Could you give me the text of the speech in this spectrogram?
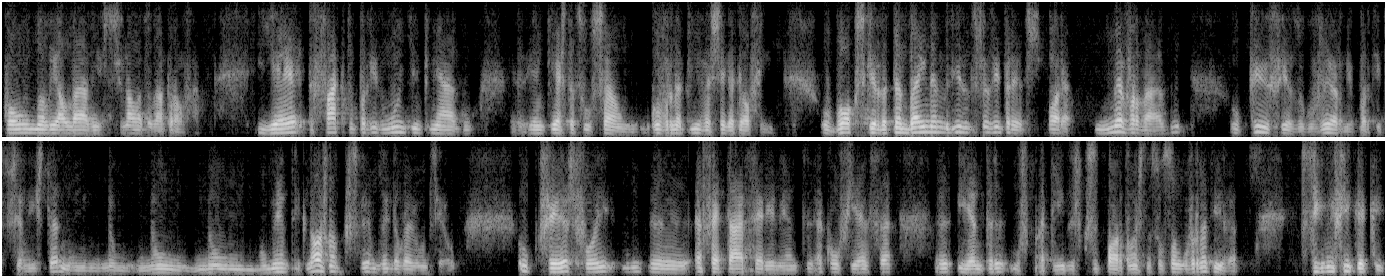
com uma lealdade institucional a toda a prova. E é, de facto, um partido muito empenhado em que esta solução governativa chegue até ao fim o Bloco de Esquerda também na medida dos seus interesses. Ora, na verdade, o que fez o Governo e o Partido Socialista, num, num, num momento em que nós não percebemos ainda o que aconteceu, o que fez foi uh, afetar seriamente a confiança uh, entre os partidos que suportam esta solução governativa. Significa que,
